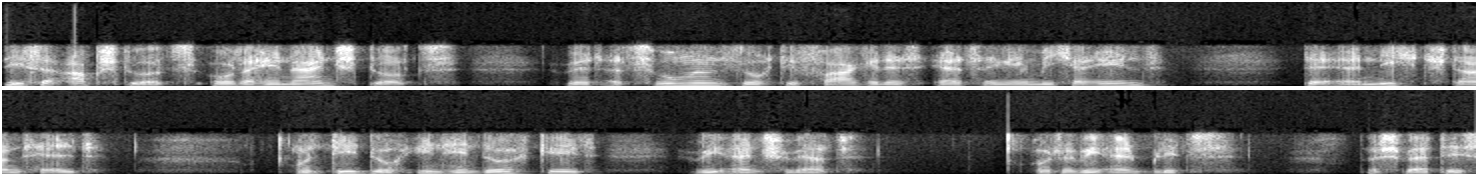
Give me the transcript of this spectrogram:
Dieser Absturz oder Hineinsturz wird erzwungen durch die Frage des Erzengel Michaels, der er nicht standhält und die durch ihn hindurchgeht wie ein Schwert oder wie ein Blitz. Das Schwert ist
